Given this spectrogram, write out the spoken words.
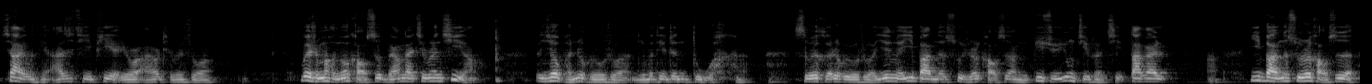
下一个问题，S T P U L 提问说，为什么很多考试不让带计算器啊？恩笑盆子回复说，你问题真多。思维盒子回复说：“因为一般的数学考试啊，你必须用计算器，大概啊，一般的数学考试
